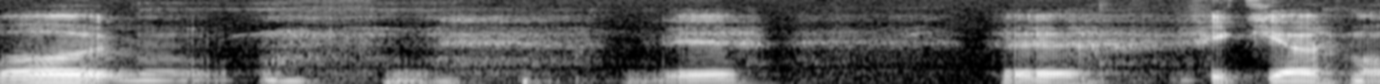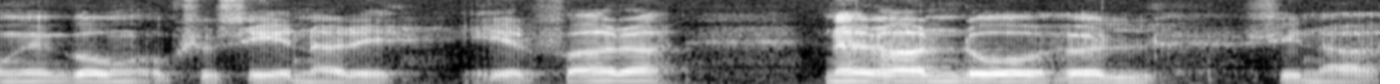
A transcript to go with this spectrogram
Och mm, det eh, fick jag många gånger också senare erfara när han då höll sina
